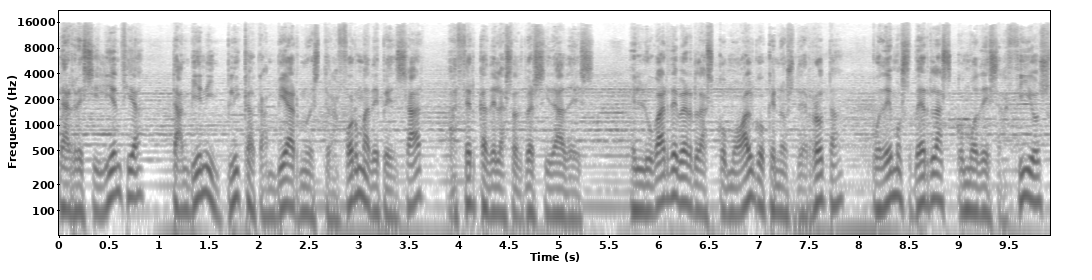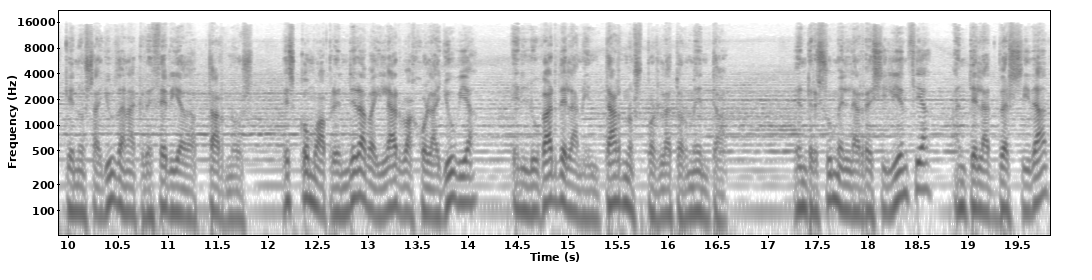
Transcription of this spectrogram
La resiliencia también implica cambiar nuestra forma de pensar acerca de las adversidades. En lugar de verlas como algo que nos derrota, podemos verlas como desafíos que nos ayudan a crecer y adaptarnos. Es como aprender a bailar bajo la lluvia en lugar de lamentarnos por la tormenta. En resumen, la resiliencia ante la adversidad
